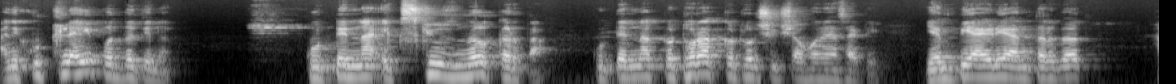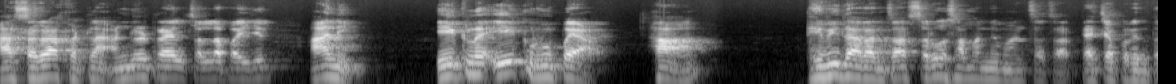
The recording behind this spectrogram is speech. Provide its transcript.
आणि कुठल्याही पद्धतीनं कुटेंना एक्सक्यूज न करता कुटेंना कठोरात कठोर शिक्षा होण्यासाठी एम पी आय डी अंतर्गत हा सगळा खटला अंडर ट्रायल चालला पाहिजे. आणि एक ना एक रुपया हा ठेवीदारांचा सर्वसामान्य माणसाचा त्याच्यापर्यंत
